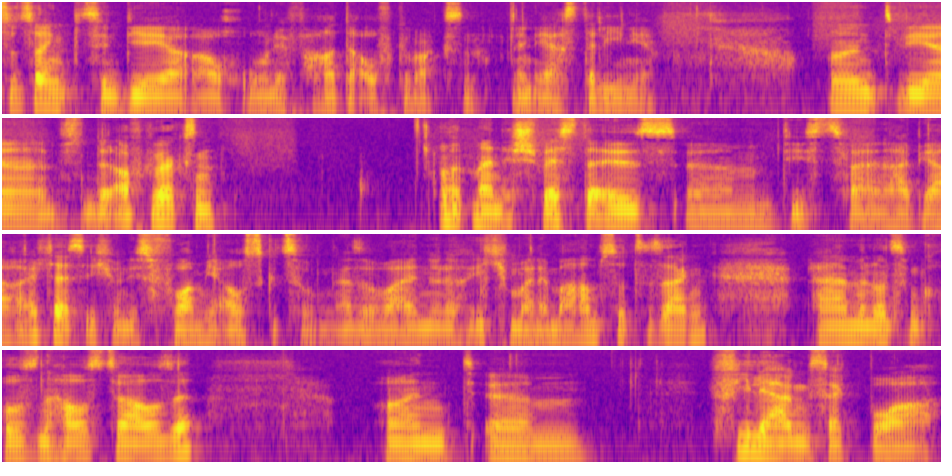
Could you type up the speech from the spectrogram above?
sozusagen sind wir ja auch ohne Vater aufgewachsen, in erster Linie. Und wir sind dann aufgewachsen. Und meine Schwester ist, ähm, die ist zweieinhalb Jahre älter als ich und ist vor mir ausgezogen. Also war nur noch ich und meine Mom sozusagen ähm, in unserem großen Haus zu Hause. Und ähm, viele haben gesagt, boah,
